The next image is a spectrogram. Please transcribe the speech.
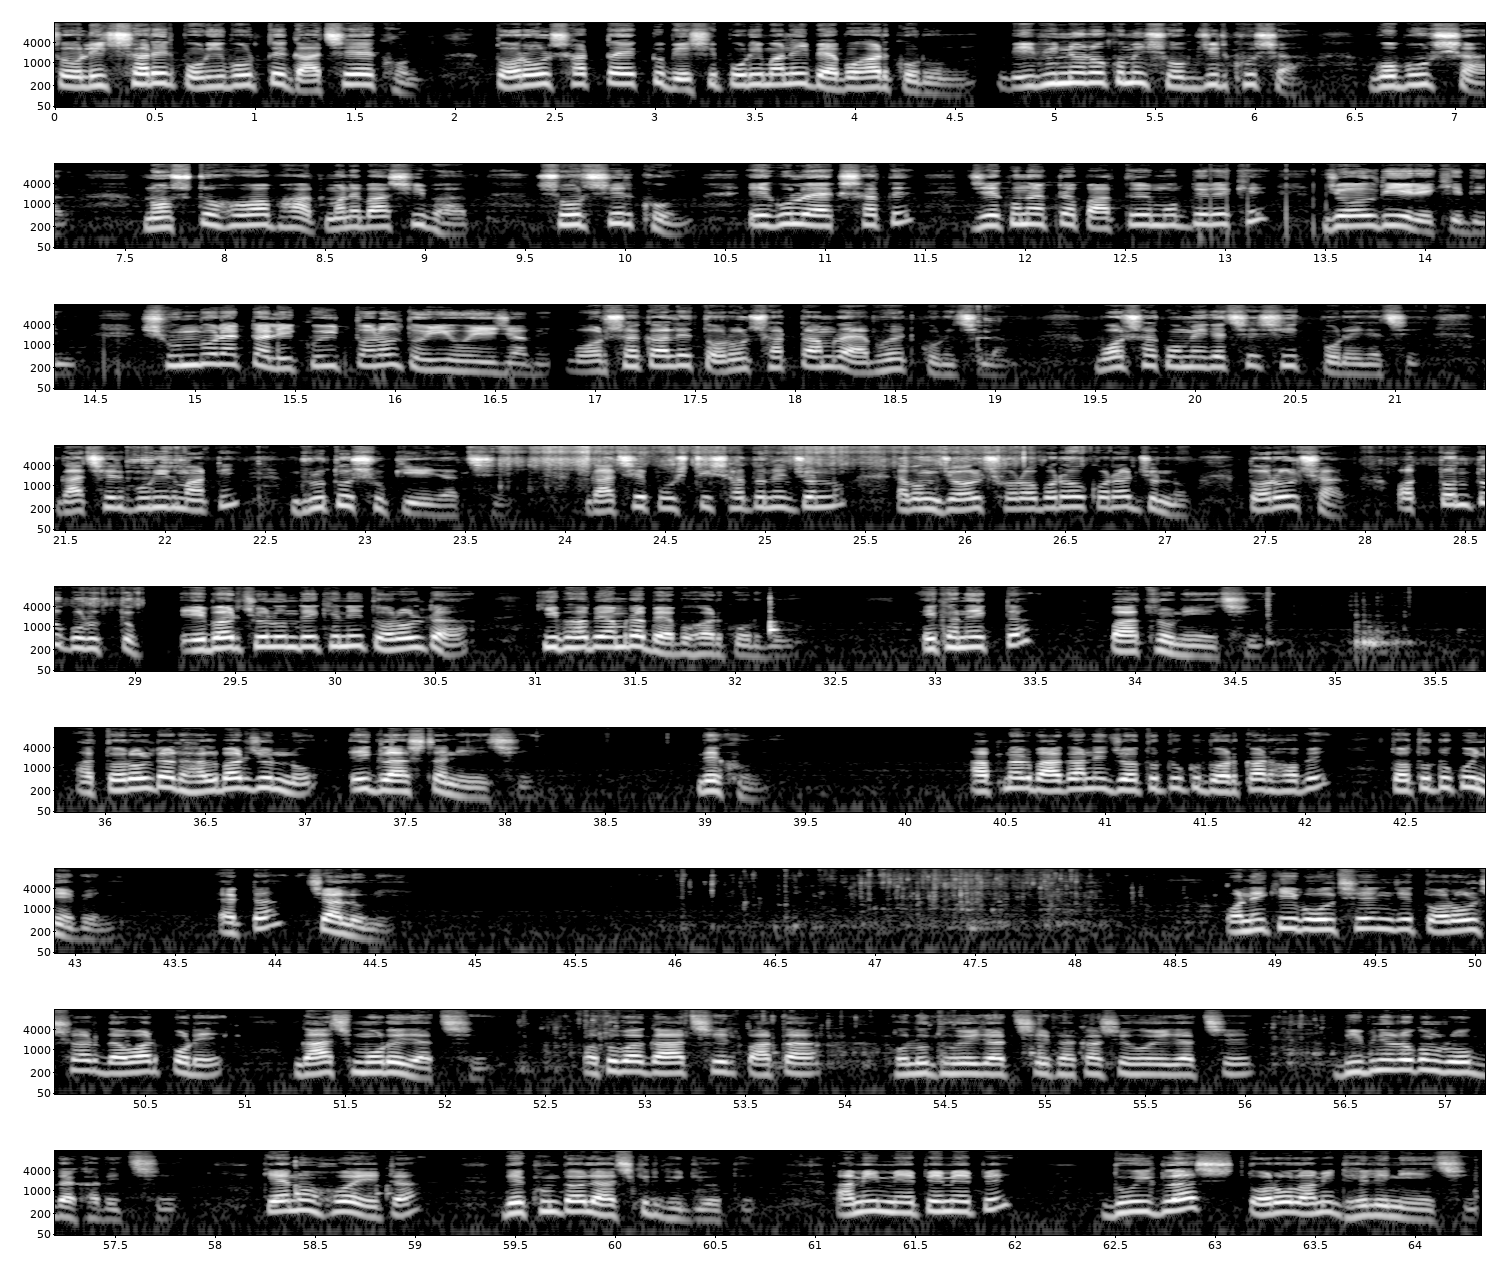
Solid সারের পরিবর্তে গাছে এখন তরল সারটা একটু বেশি পরিমাণেই ব্যবহার করুন। বিভিন্ন রকমের সবজির খোসা, গোবর সার, নষ্ট হওয়া ভাত মানে বাসি ভাত, সর্ষের খোল, এগুলো একসাথে যে কোনো একটা পাত্রের মধ্যে রেখে জল দিয়ে রেখে দিন। সুন্দর একটা লিকুইড তরল তৈরি হয়ে যাবে। বর্ষাকালে তরল সারটা আমরা অ্যাভয়েড করেছিলাম। বর্ষা কমে গেছে, শীত পড়ে গেছে। গাছের গুঁড়ির মাটি দ্রুত শুকিয়ে যাচ্ছে। গাছে পুষ্টি সাধনের জন্য এবং জল সরবরাহ করার জন্য তরল সার অত্যন্ত গুরুত্বপূর্ণ। এবার চলুন দেখে নিই তরলটা কীভাবে আমরা ব্যবহার করব। এখানে একটা পাত্র নিয়েছি। আর তরলটা ঢালবার জন্য এই গ্লাসটা নিয়েছি। দেখুন, আপনার বাগানে যতটুকু দরকার হবে ততটুকুই নেবেন। একটা চালুনি। অনেকেই বলছেন যে তরল সার দেওয়ার পরে গাছ মরে যাচ্ছে, অথবা গাছের পাতা হলুদ হয়ে যাচ্ছে, ফ্যাকাশে হয়ে যাচ্ছে, বিভিন্ন রকম রোগ দেখা দিচ্ছে। কেন হয় এটা? দেখুন তাহলে আজকের ভিডিওতে। আমি মেপে মেপে দুই গ্লাস তরল আমি ঢেলে নিয়েছি।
